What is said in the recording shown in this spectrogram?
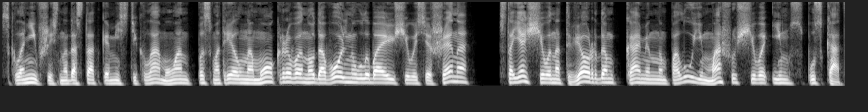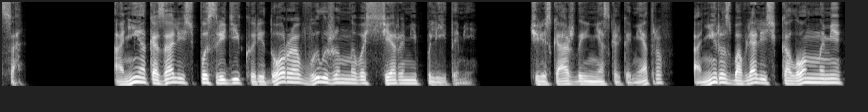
Склонившись над остатками стекла, Муан посмотрел на мокрого, но довольно улыбающегося Шена, стоящего на твердом каменном полу и машущего им спускаться. Они оказались посреди коридора, выложенного серыми плитами. Через каждые несколько метров они разбавлялись колоннами,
